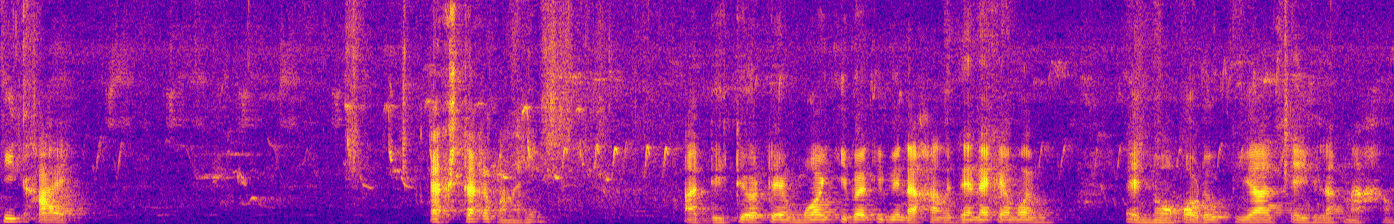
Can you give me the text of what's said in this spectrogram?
কি খায় এক্সট্ৰাকৈ বনাই আৰু দ্বিতীয়তে মই কিবা কিবি নাখাওঁ যেনেকৈ মই এই নহৰু পিঁয়াজ এইবিলাক নাখাওঁ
